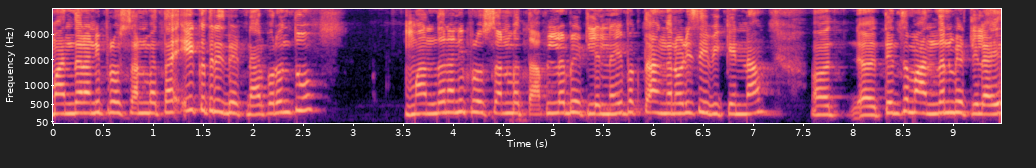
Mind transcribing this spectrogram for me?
मानधन आणि प्रोत्साहन भत्ता एकत्रित भेटणार. परंतु मानधन आणि प्रोत्साहन भत्ता आपल्याला भेटलेलं नाही. फक्त अंगणवाडी सेविकेंना त्यांचं मानधन भेटलेलं आहे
